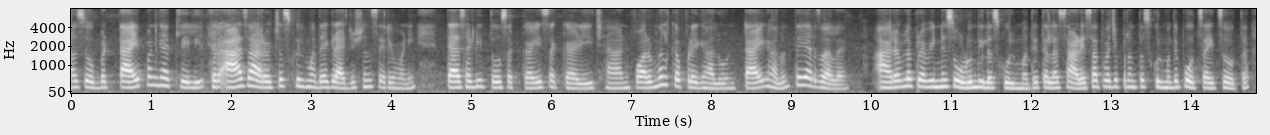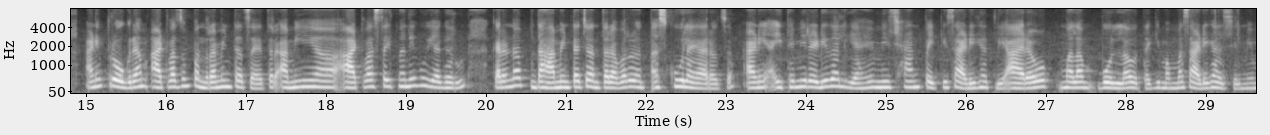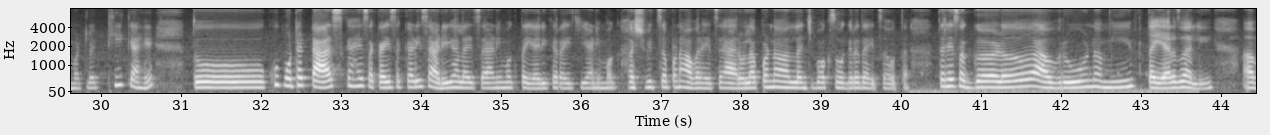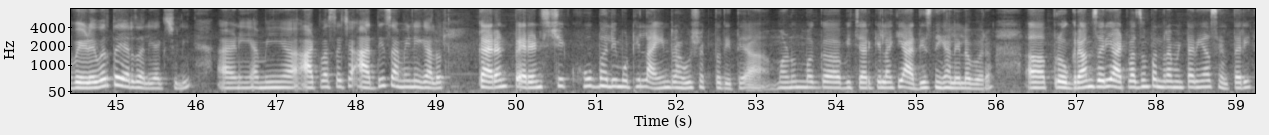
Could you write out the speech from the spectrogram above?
सोबत टाय पण घातलेली. तर आज आरवच्या स्कूलमध्ये ग्रॅज्युएशन सेरेमनी त्यासाठी तो सकाळी सकाळी छान फॉर्मल कपडे घालून टाय घालून तयार झाला आहे आरवला प्रवीणने सोडून दिलं स्कूलमध्ये. त्याला साडेसात वाजेपर्यंत स्कूलमध्ये पोचायचं होतं. आणि प्रोग्राम आठ वाजून पंधरा मिनटाचा आहे. तर आम्ही आठ वाजता इथनं निघूया घरून. कारण दहा मिनटाच्या अंतरावर स्कूल आहे आरवचं. आणि इथे मी रेडी झाली आहे. मी छानपैकी साडी घातली. आरव मला बोलला होता की मम्मा साडी घालशील? मी म्हटलं ठीक आहे. तो खूप मोठा टास्क आहे सकाळी सकाळी साडी घालायचा आणि मग तयारी करायची आणि मग अश्वितचं पण आवरायचं ॲरोला आरोला पण लंच बॉक्स वगैरे द्यायचा होता. तर हे सगळं आवरून मी तयार झाली. वेळेवर तयार झाली ॲक्च्युली आणि आम्ही आठ वाजताच्या आधीच आम्ही निघालो कारण पेरेंट्सची खूप भली मोठी लाईन राहू शकतं तिथे म्हणून मग विचार केला की आधीच निघालेलं बरं. प्रोग्राम जरी आठ वाजून पंधरा मिनिटांनी असेल तरी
